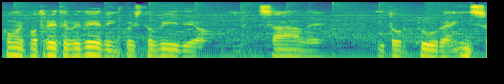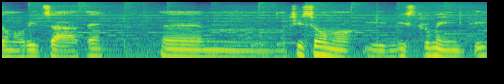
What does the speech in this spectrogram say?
Come potrete vedere in questo video, sale di tortura insonorizzate, ehm, ci sono gli strumenti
